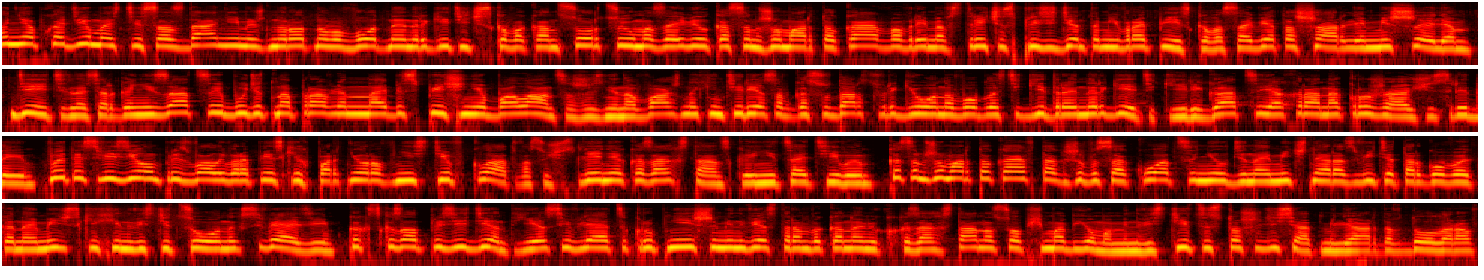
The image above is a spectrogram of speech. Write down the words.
О необходимости создания Международного водно-энергетического консорциума заявил Касымжумар Токаев во время встречи с президентом Европейского совета Шарлем Мишелем. Деятельность организации будет направлена на обеспечение баланса жизненно важных интересов государств региона в области гидроэнергетики, ирригации и охраны окружающей среды. В этой связи он призвал европейских партнеров внести вклад в осуществление казахстанской инициативы. Касымжумар Токаев также высоко оценил динамичное развитие торгово-экономического экономических инвестиционных связей. Как сказал президент, ЕС является крупнейшим инвестором в экономику Казахстана с общим объемом инвестиций 160 миллиардов долларов.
